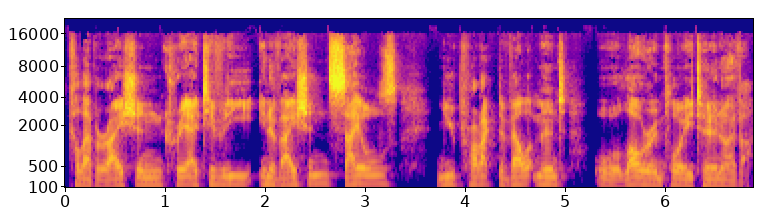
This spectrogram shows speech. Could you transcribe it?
collaboration, creativity, innovation, sales, new product development, or lower employee turnover?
